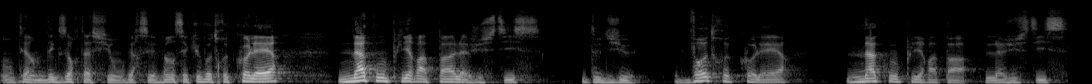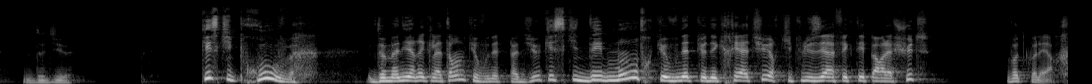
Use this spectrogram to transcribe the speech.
en termes d'exhortation, verset 20, c'est que votre colère n'accomplira pas la justice de Dieu. Votre colère n'accomplira pas la justice de Dieu. Qu'est-ce qui prouve de manière éclatante que vous n'êtes pas Dieu? Qu'est-ce qui démontre que vous n'êtes que des créatures qui plus est affectées par la chute? Votre colère.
